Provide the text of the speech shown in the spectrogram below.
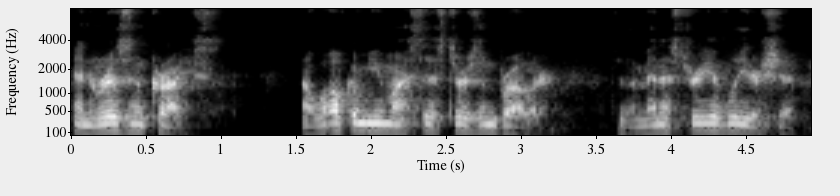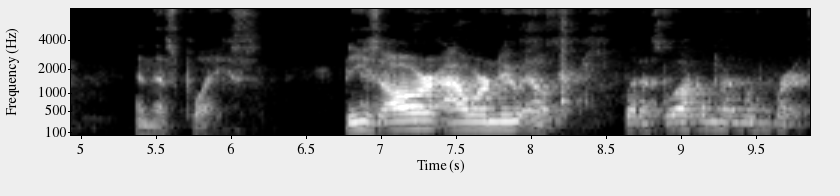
and risen Christ. I welcome you, my sisters and brother, to the ministry of leadership in this place. These are our new elders. Let us welcome them with praise.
